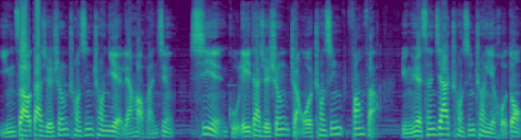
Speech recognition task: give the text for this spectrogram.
营造大学生创新创业良好环境，吸引鼓励大学生掌握创新方法，踊跃参加创新创业活动。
